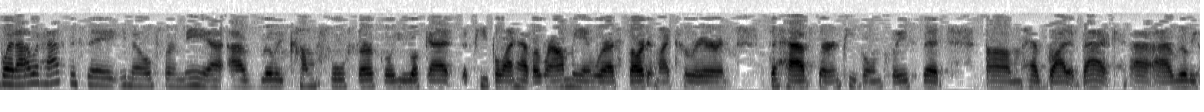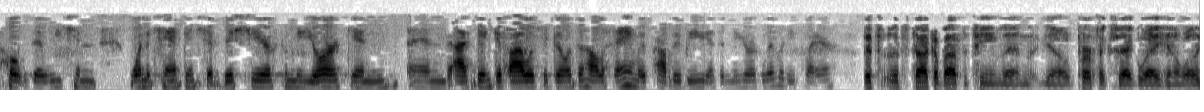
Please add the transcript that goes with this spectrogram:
but I would have to say, you know, for me, I, I've really come full circle. You look at the people I have around me and where I started my career, and to have certain people in place that um, have brought it back. I, I really hope that we can win a championship this year for New York, and and I think if I was to go into Hall of Fame, it'd probably be as a New York Liberty player. Let's let's talk about the team then. You know, perfect segue. You know, well,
